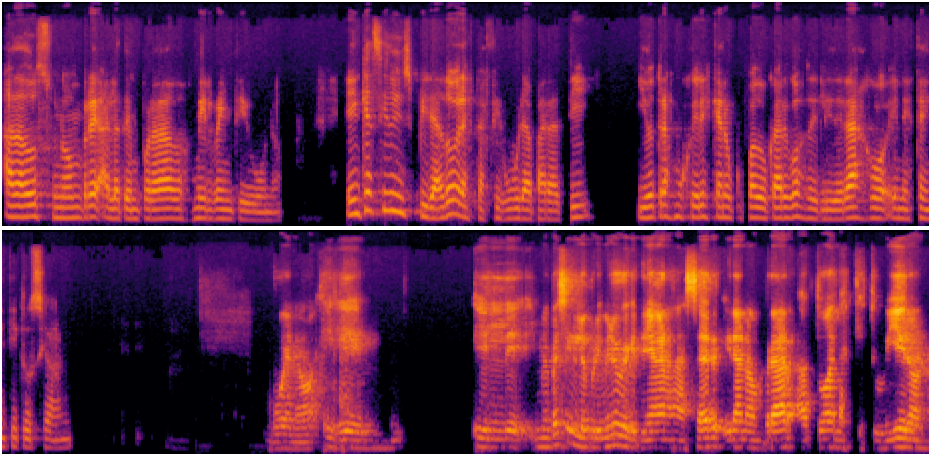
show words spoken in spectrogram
ha dado su nombre a la temporada 2021. ¿En qué ha sido inspiradora esta figura para ti y otras mujeres que han ocupado cargos de liderazgo en esta institución? Bueno, me parece que lo primero que tenía ganas de hacer era nombrar a todas las que estuvieron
